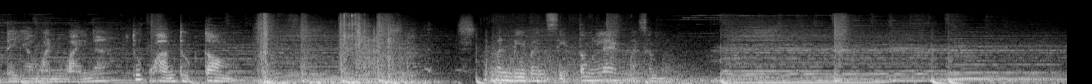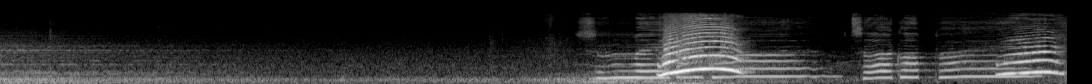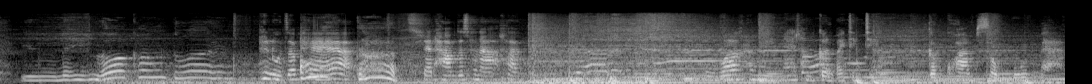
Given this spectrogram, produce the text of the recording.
แต่อย่าหวันไหวนะ ทุกความถูกต้อง มันมีบางสิ่งต้องแลกมาเสมอ งหนูจะแพ้อะแต่ทามจะชนะค่ะหรือว่าครั้งนี้แม่ทำเกินไปจริงๆ กับความสมบูรณ์แบบ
